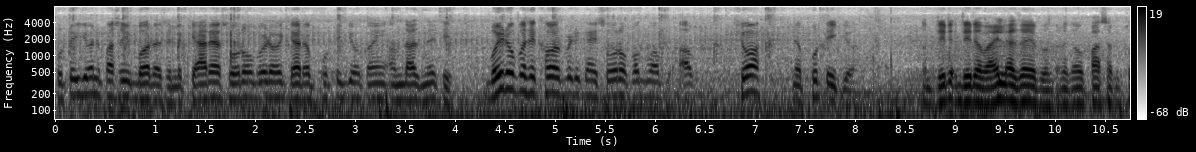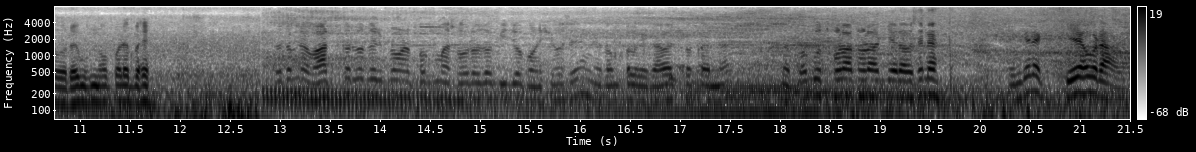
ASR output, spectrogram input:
ફૂટી ગયો ને પાછું બરસ એટલે ક્યારે સોરો પડ્યો ક્યારે ફૂટી ગયો કંઈ અંદાજ નથી. બળ્યો પછી ખબર પડી કાંઈ સોરો પગમાં થયો ને ફૂટી ગયો. ધીરે ધીરે વાયલા જાય પણ કારણ કે પાછળ તો રહેવું ન પડે ભાઈ. તો તમને વાત કરતો તો એ પ્રમાણે પગમાં સોરો તો બીજો પણ થયો છે, ને કંપલ કંઈક આવા જ પ્રકારના. પગો થોડા થોડા અત્યારે આવશે ને, એમ કે ને કેવરાવે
